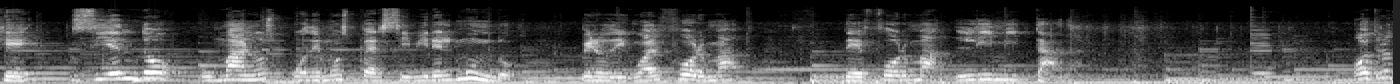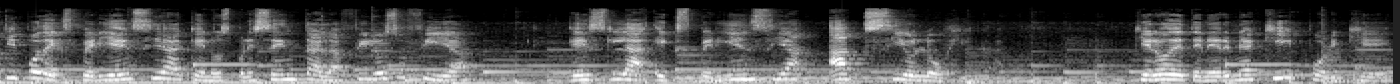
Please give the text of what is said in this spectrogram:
que siendo humanos podemos percibir el mundo, pero de igual forma, de forma limitada. Otro tipo de experiencia que nos presenta la filosofía es la experiencia axiológica. Quiero detenerme aquí porque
